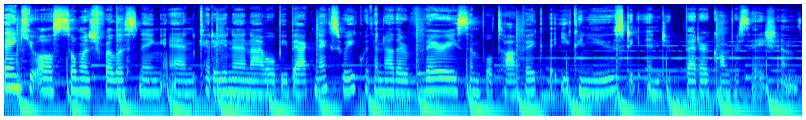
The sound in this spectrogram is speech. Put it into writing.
Thank you all so much for listening, and Karina and I will be back next week with another very simple topic that you can use to get into better conversations.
